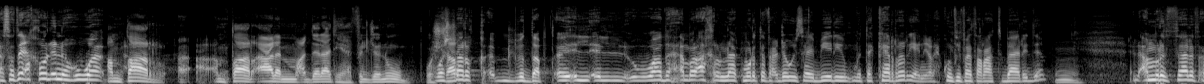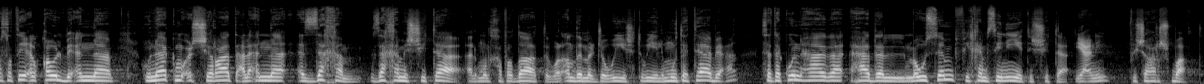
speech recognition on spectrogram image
أستطيع أقول إنه هو أمطار أمطار أعلى من معدلاتها في الجنوب والشرق, والشرق بالضبط. الواضح أمر آخر هناك مرتفع جوي سيبيري متكرر يعني راح يكون في فترات باردة. م. الأمر الثالث أستطيع القول بأن هناك مؤشرات على أن الزخم زخم الشتاء المنخفضات والأنظمة الجوية الشتوية المتتابعة ستكون هذا هذا الموسم في خمسينية الشتاء يعني في شهر شباط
